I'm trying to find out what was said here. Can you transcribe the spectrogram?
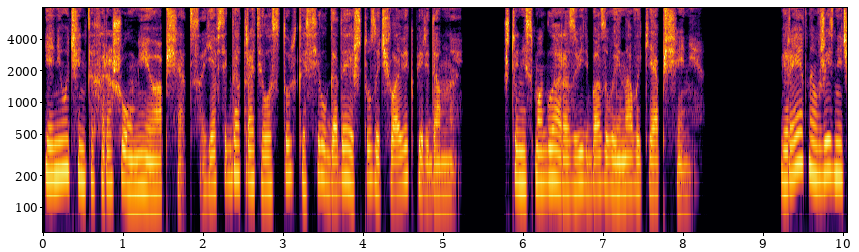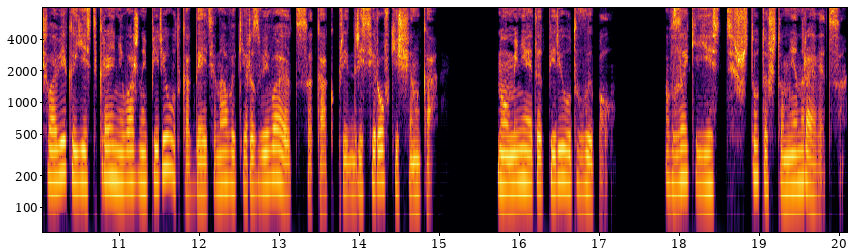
Я не очень-то хорошо умею общаться. Я всегда тратила столько сил, гадая, что за человек передо мной что не смогла развить базовые навыки общения. Вероятно, в жизни человека есть крайне важный период, когда эти навыки развиваются, как при дрессировке щенка. Но у меня этот период выпал. В Заке есть что-то, что мне нравится.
